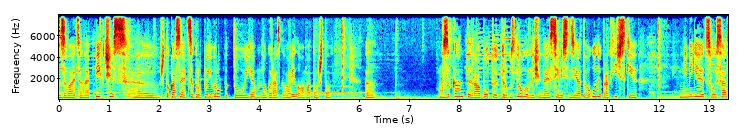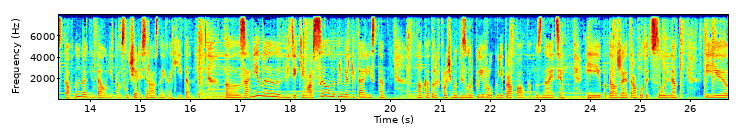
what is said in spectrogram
Называется она Pictures. Э, Что касается группы Европы, то я много раз говорила вам о том, что э, музыканты работают друг с другом, начиная с 79 года, и практически не меняют свой состав. Ну, иногда у них там случались разные какие-то э, замены в виде Ки Марсела, например, гитариста, э, который, впрочем, и без группы Европы не пропал, как вы знаете, и продолжает работать сольно. И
